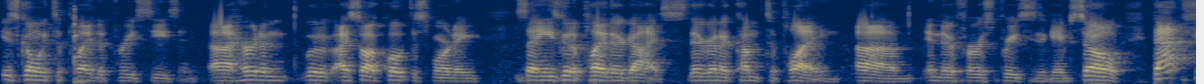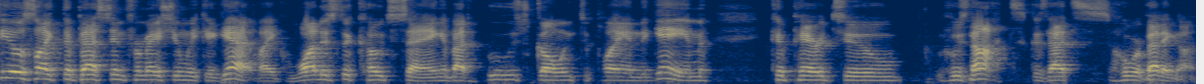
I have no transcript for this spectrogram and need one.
is going to play the preseason. I heard him. I saw a quote this morning saying he's going to play their guys. They're going to come to play um, in their first preseason game. So that feels like the best information we could get. Like, what is the coach saying about who's going to play in the game compared to who's not? Because that's who we're betting on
